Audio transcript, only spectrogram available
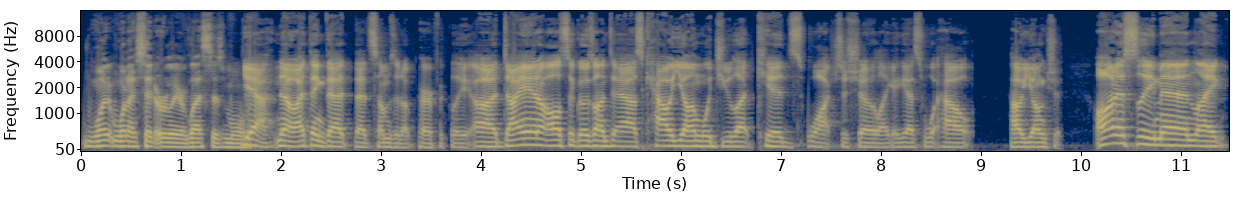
when when I said earlier, less is more. Yeah, no, I think that that sums it up perfectly. Uh, Diana also goes on to ask, how young would you let kids watch the show? Like, I guess what how how young should? Honestly, man, like,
